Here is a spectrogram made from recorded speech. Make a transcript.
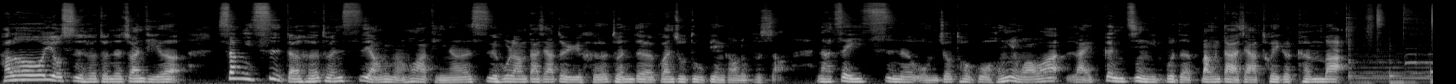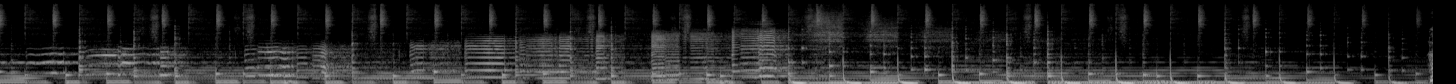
Hello，又是河豚的专题了。上一次的河豚饲养入门话题呢，似乎让大家对于河豚的关注度变高了不少。那这一次呢，我们就透过红眼娃娃来更进一步的帮大家推个坑吧。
